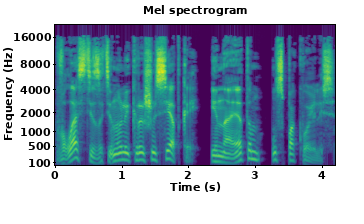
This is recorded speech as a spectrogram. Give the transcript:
Власти затянули крышу сеткой, и на этом успокоились.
